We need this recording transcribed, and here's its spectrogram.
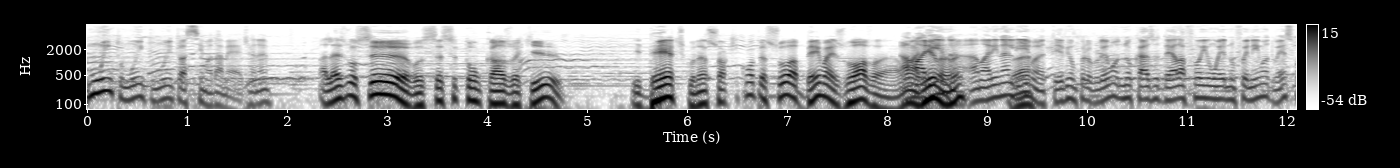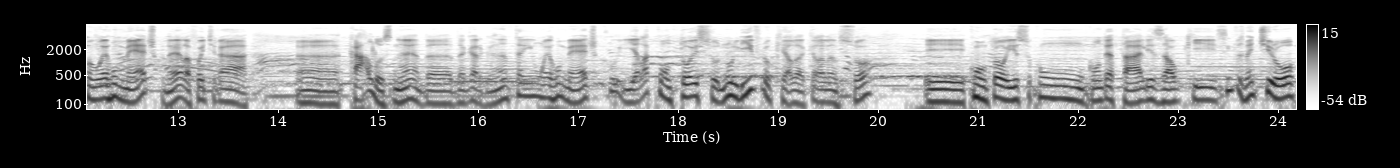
muito, muito, muito acima da média, né? Aliás, você, você citou um caso aqui idêntico, né? Só que com uma pessoa bem mais nova, a, A Marina, Marina, né? a Marina É. Lima teve um problema. No caso dela, foi um, não foi nenhuma doença, foi um erro médico, né? Ela foi tirar ah, calos, né, da, da garganta e um erro médico. E ela contou isso no livro que ela, que ela lançou e contou isso com, com detalhes, algo que simplesmente tirou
